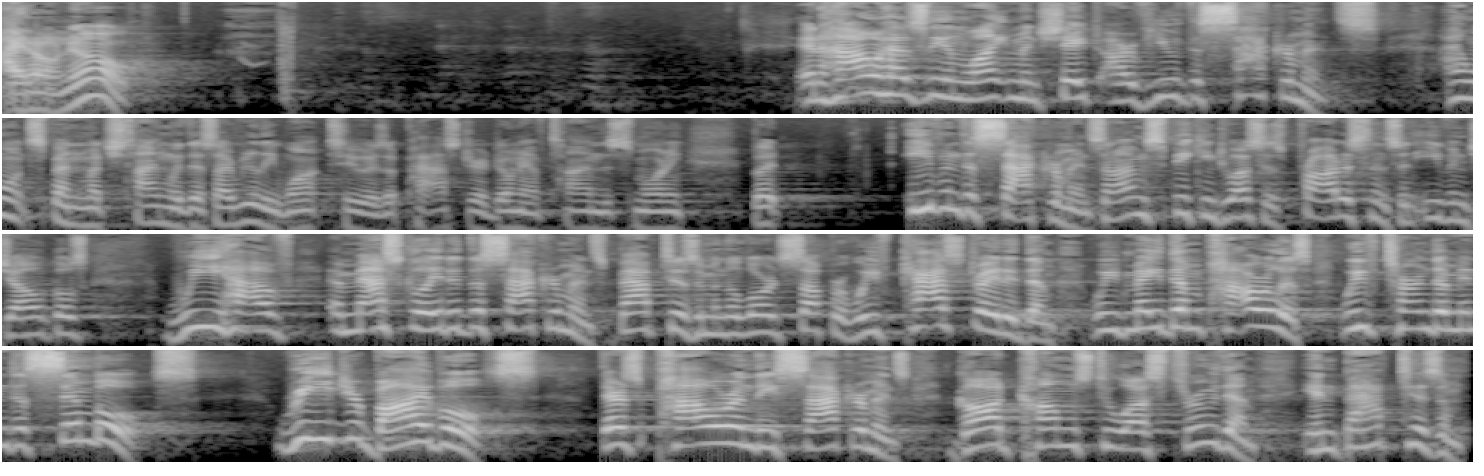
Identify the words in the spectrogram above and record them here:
I don't know. And how has the Enlightenment shaped our view of the sacraments? I won't spend much time with this. I really want to as a pastor. I don't have time this morning. But even the sacraments, and I'm speaking to us as Protestants and evangelicals, we have emasculated the sacraments, baptism and the Lord's Supper. We've castrated them, we've made them powerless, we've turned them into symbols. Read your Bibles. There's power in these sacraments. God comes to us through them. In baptism,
